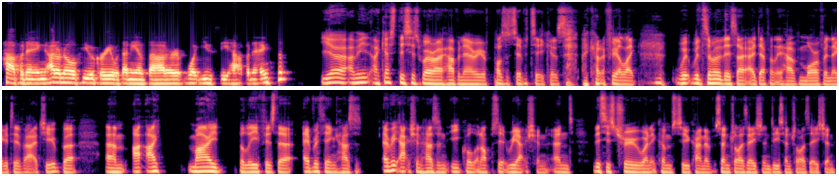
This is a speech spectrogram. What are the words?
happening. I don't know if you agree with any of that or what you see happening. Yeah, I mean, I guess this is where I have an area of positivity because I kind of feel like with, with some of this, I, I, definitely have more of a negative attitude. But um, I, I, my belief is that everything has every action has an equal and opposite reaction, and this is true when it comes to kind of centralization and decentralization.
